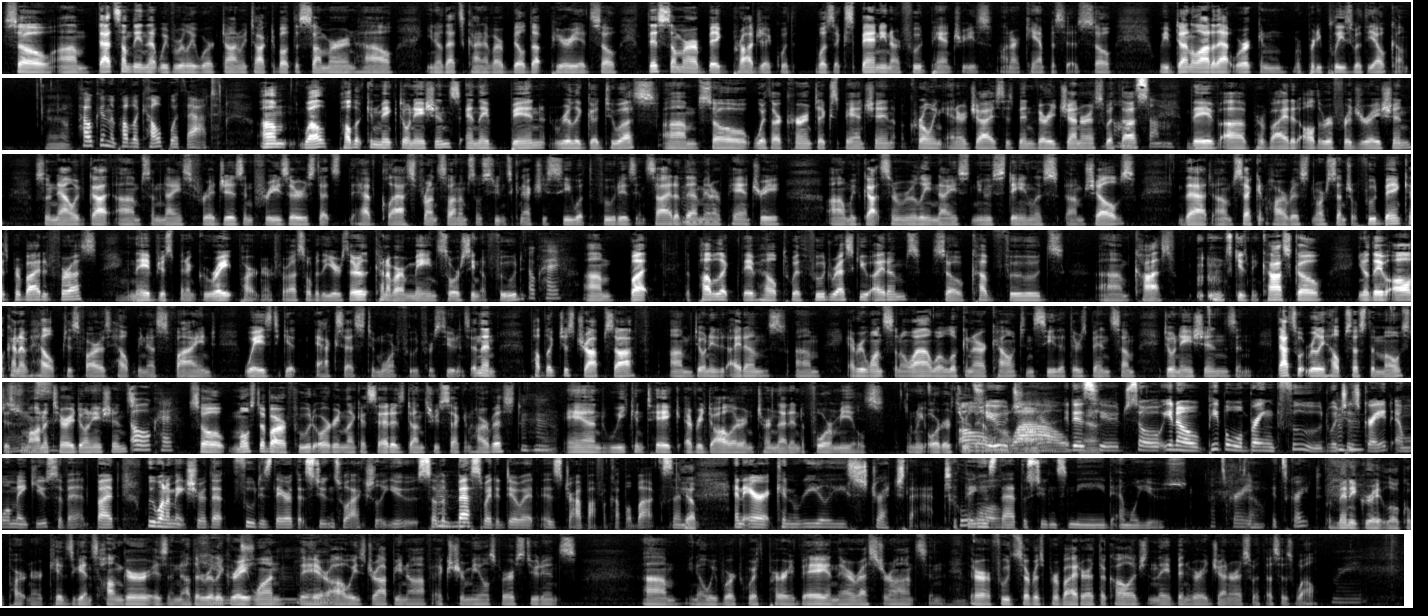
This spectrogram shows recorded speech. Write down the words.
so um, that's something that we've really worked on we talked about the summer and how you know that's kind of our build up period so this summer our big project with was expanding our food pantries on our campuses so we've done a lot of that work and we're pretty pleased with the outcome. Yeah. How can the public help with that? Um, well, public can make donations, and they've been really good to us. Um, so, with our current expansion, Crow Wing Energized has been very generous with Awesome. us. They've uh, provided all the refrigeration. So now we've got um, some nice fridges and freezers that have glass fronts on them, so students can actually see what the food is inside of them in our pantry. Um, we've got some really nice new stainless um, shelves that um, Second Harvest North Central Food Bank has provided for us, and they've just been a great partner for us over the years. They're kind of our main sourcing of food. Okay. Um, but the public, they've helped with food rescue items, so Cub Foods, um, Cos, excuse me, Costco. You know, they've all kind of helped as far as helping us find ways to get access to more food for students. And then public just drops off um, donated items. Um, every once in a while, we'll look in our account and see that there's been some donations, and that's what really helps us the most is monetary donations. Oh, okay. So most of our food ordering, like I said, is done through Second Harvest, and we can take every dollar and turn that into four meals when we order through It's them. huge. wow. It is huge. So, you know, people will bring food, which is mm-hmm. great, and we'll make use of it. But we want to make sure that food is there that students will actually use. So the mm-hmm. best way to do it is drop off a couple bucks. And, Yep. and Eric can really stretch that to things that the students need and will use. That's great. So it's great. But many great local partner. Kids Against Hunger is another really great Huge. one. They are mm-hmm. always dropping off extra meals for our students. Um, you know, we've worked with Prairie Bay and their restaurants, and Mm-hmm. they're our food service provider at the college, and they've been very generous with us as well. Right.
